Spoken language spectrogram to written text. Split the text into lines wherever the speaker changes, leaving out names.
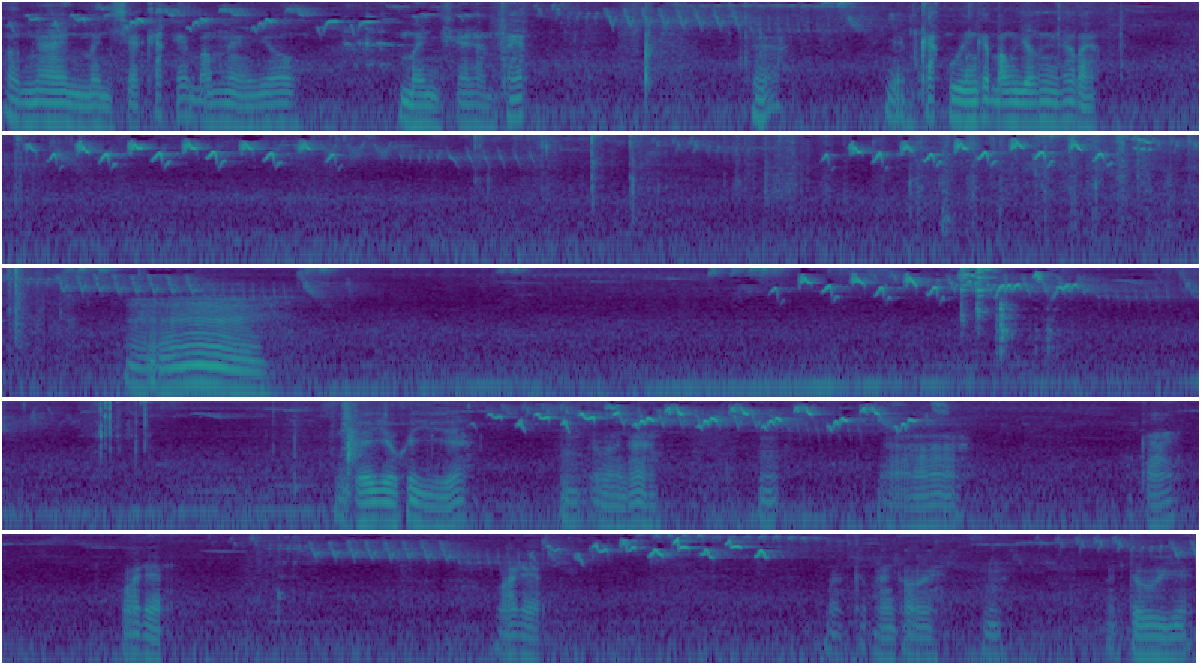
hôm nay mình sẽ cắt cái bông này vô. Mình sẽ làm phép. Đó. Giờ cắt nguyên cái bông vô nha các bạn. Để vô cái gì á? Các bạn thấy không? Ừ đó một cái. Quá đẹp. Quá đẹp. Đó, các bạn coi nó ừ. tươi đó.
